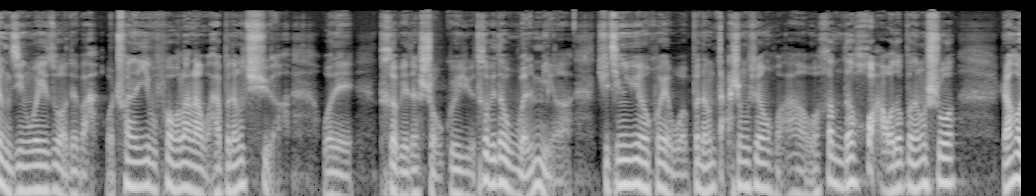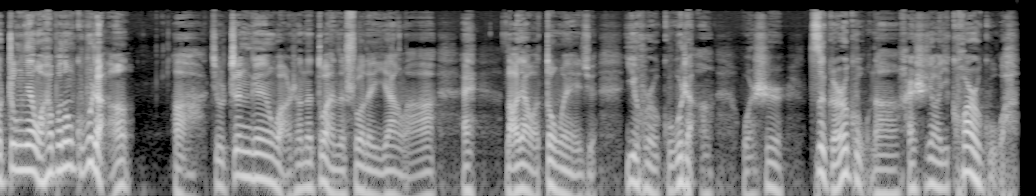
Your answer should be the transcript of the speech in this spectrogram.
正襟危坐，对吧？我穿的衣服破破烂烂，我还不能去啊！我得特别的守规矩，特别的文明啊！去听音乐会，我不能大声喧哗啊！我恨不得话我都不能说，然后中间我还不能鼓掌啊！就真跟网上的段子说的一样了啊！哎，老贾，我动问一句，一会儿鼓掌，我是自个儿鼓呢，还是要一块儿鼓啊？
